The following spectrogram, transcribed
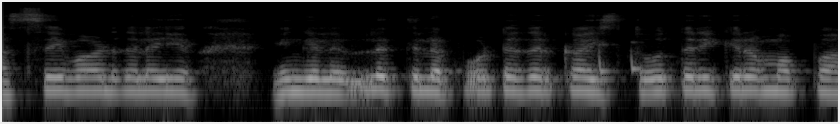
அசைவாடுதலையும் எங்கள் உள்ளத்தில் போட்டதற்காய் ஸ்தோத்தரிக்கிறோம் அப்பா.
